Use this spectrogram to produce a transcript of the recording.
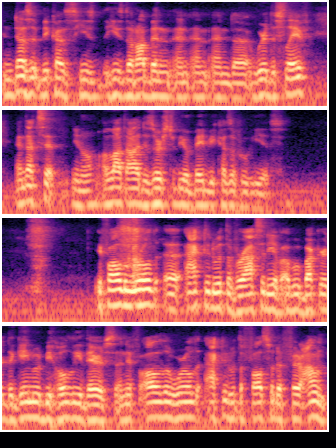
and does it because he's he's the Rabb and and, and, uh, we're the slave, and that's it. You know, Allah ta'ala deserves to be obeyed because of who he is. If all the world uh, acted with the veracity of Abu Bakr, the gain would be wholly theirs. And if all the world acted with the falsehood of Fir'aun,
